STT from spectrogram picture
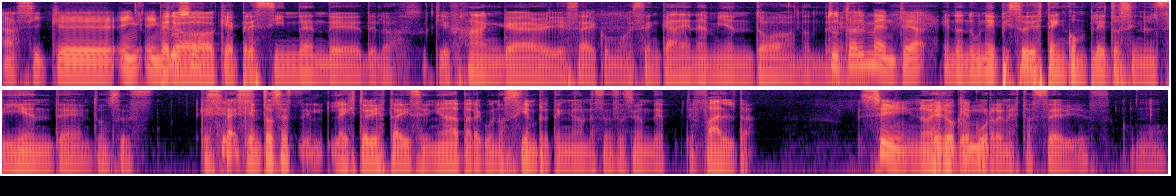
Así que incluso Pero que prescinden de, de los cliffhanger y ese, como ese encadenamiento donde, totalmente. en donde un episodio está incompleto sin el siguiente. Entonces, que, Sí, está- sí. que entonces la historia está diseñada para que uno siempre tenga una sensación de, de falta. Sí, No es pero lo que, que, ocurre en estas series. Como-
